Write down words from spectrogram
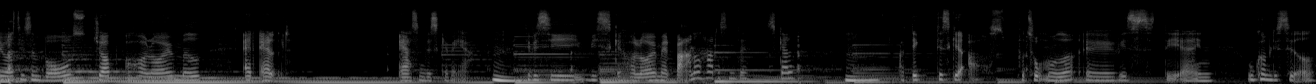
Så er det jo også ligesom vores job at holde øje med, at alt er, som det skal være. Mm. Det vil sige, at vi skal holde øje med, at barnet har det, som det skal. Mm. Og det, det sker også på to måder. Øh, hvis det er en ukompliceret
